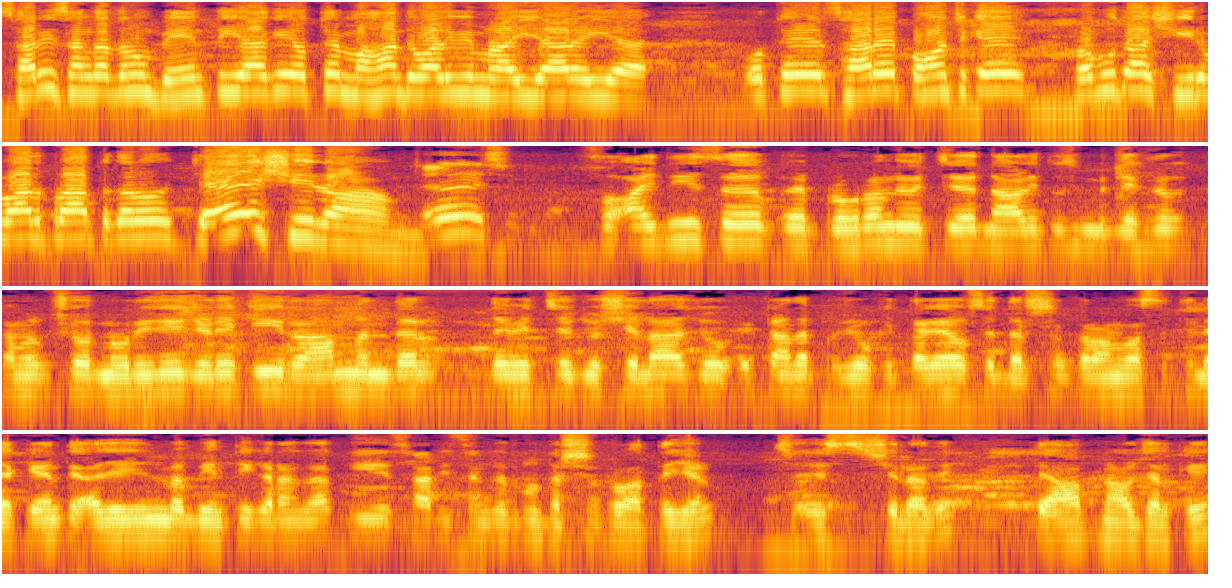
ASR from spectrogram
ਸਾਰੀ ਸੰਗਤ ਨੂੰ ਬੇਨਤੀ ਆ ਕਿ ਉੱਥੇ ਮਹਾ ਦੀਵਾਲੀ ਵੀ ਮਨਾਈ ਜਾ ਰਹੀ ਹੈ। ਉੱਥੇ ਸਾਰੇ ਪਹੁੰਚ ਕੇ ਪ੍ਰਭੂ ਦਾ ਆਸ਼ੀਰਵਾਦ ਪ੍ਰਾਪਤ ਕਰੋ। ਜੈ ਸ਼੍ਰੀ ਰਾਮ। ਸੋ ਅੱਜ ਦੀ ਇਸ ਪ੍ਰੋਗਰਾਮ ਦੇ ਵਿੱਚ ਨਾਲ ਹੀ ਤੁਸੀਂ ਦੇਖ ਰਹੇ ਹੋ ਕਮਲ ਕਿਸ਼ੋਰ ਨੂਰੀ ਜੀ ਜਿਹੜੇ ਕਿ ਰਾਮ ਮੰਦਿਰ ਦੇ ਵਿੱਚ ਜੋ ਸ਼ਿਲਾ ਜੋ ਇੱਟਾਂ ਦਾ ਪ੍ਰਯੋਗ ਕੀਤਾ ਗਿਆ ਉਸੇ ਦਰਸ਼ਨ ਕਰਾਉਣ ਵਾਸਤੇ ਇੱਥੇ ਲੈ ਕੇ ਆਏ ਤੇ ਅਜੇ ਜੀ ਮੈਂ ਬੇਨਤੀ ਕਰਾਂਗਾ ਕਿ ਇਹ ਸਾਰੀ ਸੰਗਤ ਨੂੰ ਦਰਸ਼ਨ ਕਰਵਾਤੇ ਜਾਣ ਇਸ ਸ਼ਿਲਾ ਦੇ ਤੇ ਆਪ ਨਾਲ ਚੱਲ ਕੇ।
